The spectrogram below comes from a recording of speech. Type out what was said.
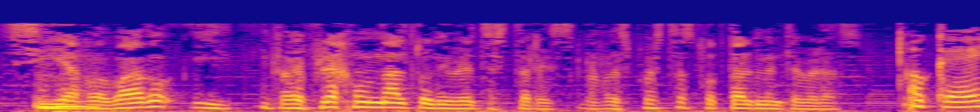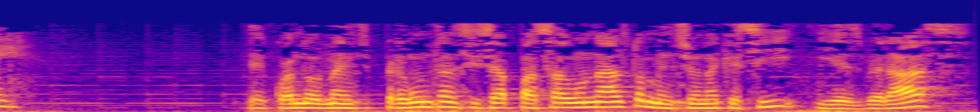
Sí ha robado y, y refleja un alto nivel de estrés. La respuesta es totalmente veraz. Ok. De cuando me preguntan si se ha pasado un alto, menciona que sí y es veraz.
